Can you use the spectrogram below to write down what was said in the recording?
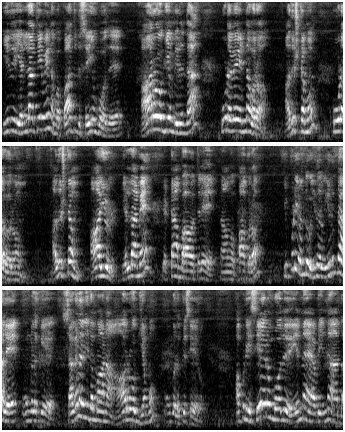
இது எல்லாத்தையுமே நம்ம பார்த்துட்டு செய்யும்போது ஆரோக்கியம் இருந்தால் கூடவே என்ன வரும்? அதிர்ஷ்டமும் கூட வரும். அதிர்ஷ்டம் ஆயுள் எல்லாமே எட்டாம் பாவத்திலே நாம் பார்க்குறோம். இப்படி வந்து இது இருந்தாலே உங்களுக்கு சகல விதமான ஆரோக்கியமும் உங்களுக்கு சேரும். அப்படி சேரும்போது என்ன அப்படின்னா அந்த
